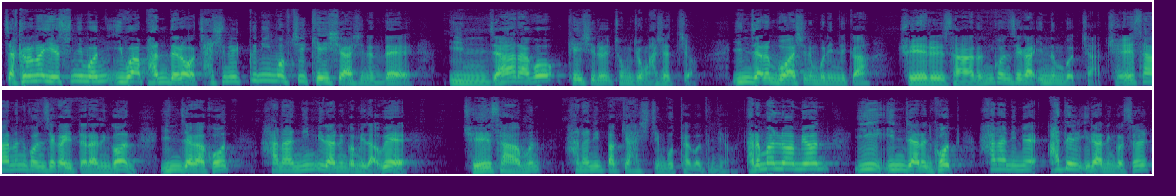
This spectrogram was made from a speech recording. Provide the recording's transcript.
자, 그러나 예수님은 이와 반대로 자신을 끊임없이 계시하시는데 인자라고 계시를 종종 하셨죠. 인자는 뭐 하시는 분입니까? 죄를 사하는 권세가 있는 분. 자, 죄 사하는 권세가 있다라는 건 인자가 곧 하나님이라는 겁니다. 왜? 죄 사함은 하나님밖에 하시지 못하거든요. 다른 말로 하면 이 인자는 곧 하나님의 아들이라는 것을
